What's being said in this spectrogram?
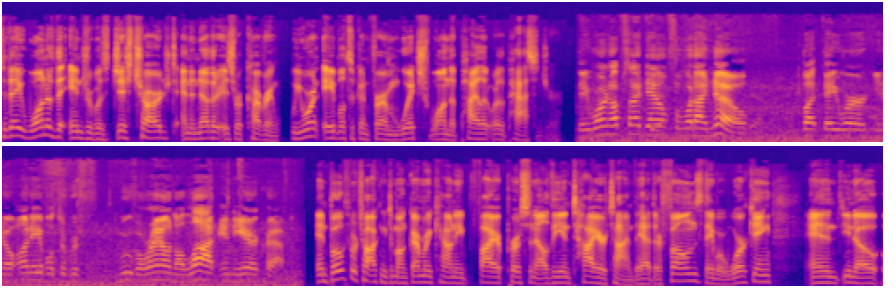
Today, one of the injured was discharged and another is recovering. We weren't able to confirm which one, the pilot or the passenger. They weren't upside down from what I know, but they were, you know, unable to re- move around a lot in the aircraft. And both were talking to Montgomery County fire personnel the entire time. They had their phones, they were working, and, you know,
